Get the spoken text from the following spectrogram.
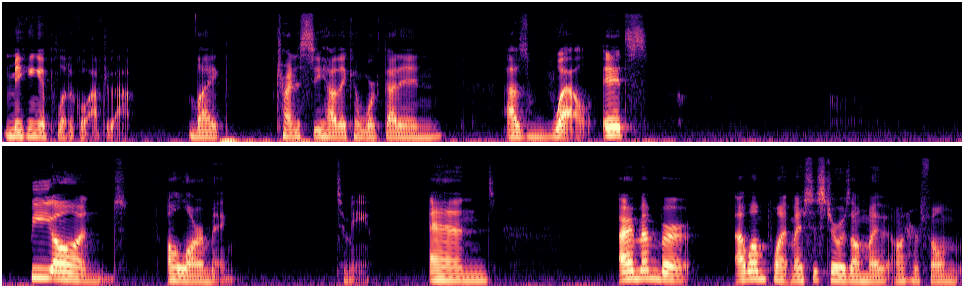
making it political after that. Like trying to see how they can work that in as well. It's beyond alarming to me. And I remember at one point my sister was on my on her phone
